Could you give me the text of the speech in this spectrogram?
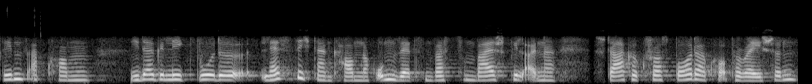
Friedensabkommen niedergelegt wurde, lässt sich dann kaum noch umsetzen, was zum Beispiel eine starke Cross-Border-Cooperation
